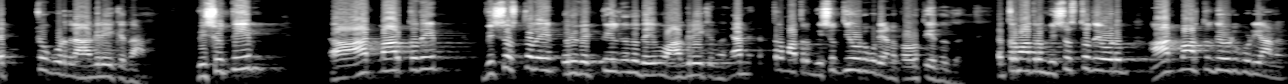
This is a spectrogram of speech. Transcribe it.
ഏറ്റവും കൂടുതൽ ആഗ്രഹിക്കുന്നതാണ്. വിശുദ്ധിയും ആത്മാർത്ഥതയും വിശ്വസ്തതയും ഒരു വ്യക്തിയിൽ നിന്ന് ദൈവം ആഗ്രഹിക്കുന്നത്. ഞാൻ എത്രമാത്രം വിശുദ്ധിയോടുകൂടിയാണ് പ്രവൃത്തി ചെയ്യുന്നത്. എത്രമാത്രം വിശ്വസ്തയോടും ആത്മാർത്ഥതയോടും കൂടിയാണ്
